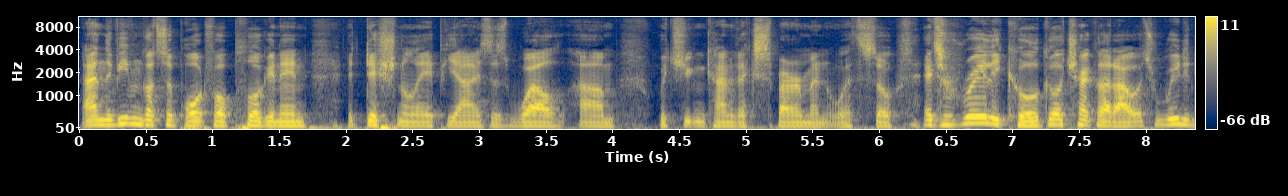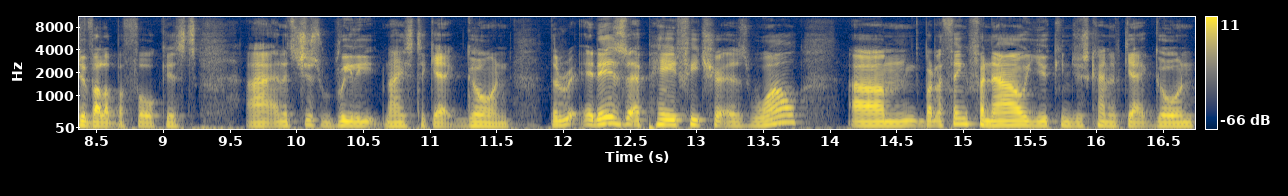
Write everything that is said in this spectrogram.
and they've even got support for plugging in additional APIs as well, um, which you can kind of experiment with. So it's really cool. Go check that out. It's really developer focused, uh, and it's just really nice to get going. There, it is a paid feature as well. Um, but I think for now you can just kind of get going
